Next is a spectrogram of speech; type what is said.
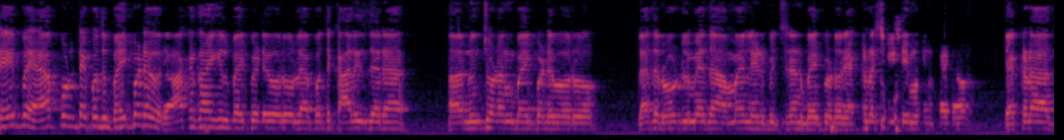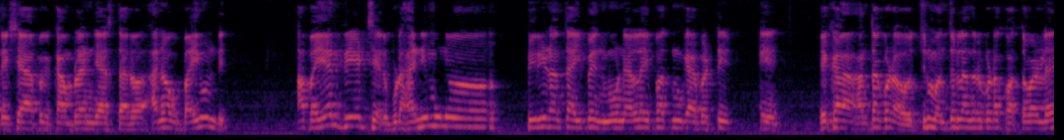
టైప్ యాప్ ఉంటే కొద్దిగా భయపడేవారు. ఆకతాయిలు భయపడేవారు లేకపోతే కాలేజ్ దగ్గర నుంచోడానికి భయపడేవారు. లేకపోతే రోడ్ల మీద అమ్మాయిలు నడిపించడానికి భయపడారు ఎక్కడ షీటీలు ఉంటాయో ఎక్కడ దిశ యాప్కి కంప్లైంట్ చేస్తారో అని ఒక భయం ఉండేది. ఆ భయాన్ని క్రియేట్ చేయరు. ఇప్పుడు హనీమూన్ పీరియడ్ అంతా అయిపోయింది. మూడు నెలలు అయిపోతుంది కాబట్టి ఇక అంతా కూడా వచ్చిన మంత్రులందరూ కూడా కొత్త వాళ్ళే.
